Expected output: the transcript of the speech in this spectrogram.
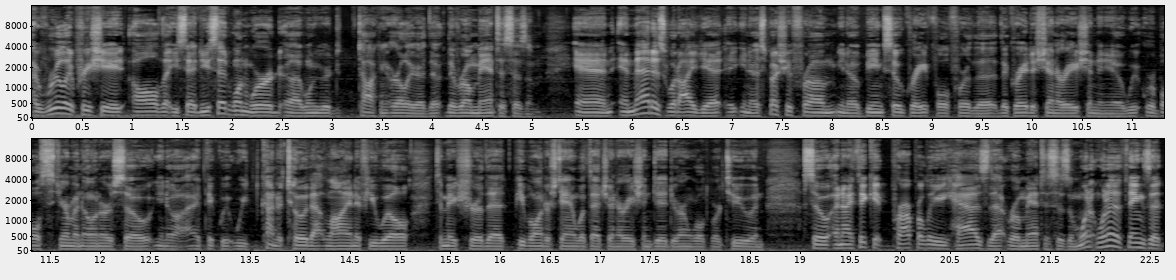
I really appreciate all that you said. You said one word uh, when we were talking earlier, the, the romanticism, and and that is what I get. You know, especially from you know being so grateful for the the greatest generation. And you know, we, are both Stearman owners, so you know I think we, we kind of toe that line, if you will, to make sure that people understand what that generation did during World War II. And so, and I think it properly has that romanticism. One one of the things that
